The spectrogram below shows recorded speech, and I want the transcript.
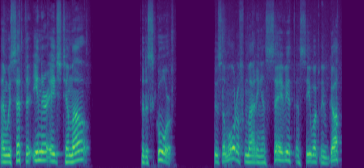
and we set the inner HTML to the score. Do some auto formatting and save it and see what we've got.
